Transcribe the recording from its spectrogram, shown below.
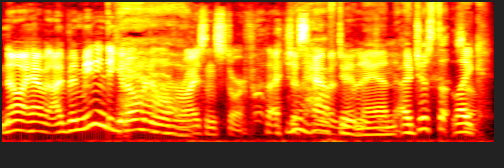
No, I haven't. I've been meaning to get over to a Verizon store, but I You just have haven't to, man. it. I just like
